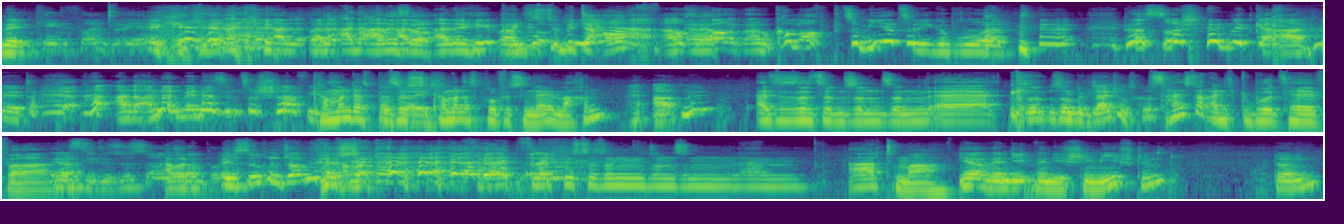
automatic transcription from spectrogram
Nee. ein Kind von dir. alle, alle- alle so, alle Hebammen "Könntest so, du bitte ja, auch, auch, äh, auch, auch, komm auch zu mir zu die Geburt. Du hast so schön mitgeatmet. Alle anderen Männer sind so schlaff. wie Kann man das, ich? kann man das professionell machen? atmen? Also so, so, so, so ein, äh, So, so ein Begleitungskurs? das heißt doch eigentlich Geburtshelfer. Ja. Du suchst doch einen Aber Job, oder? Ich suche einen Job. Vielleicht, vielleicht bist du so ein, so ein, so ein ähm, Atmer. Ja, wenn die, wenn die Chemie stimmt, dann.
